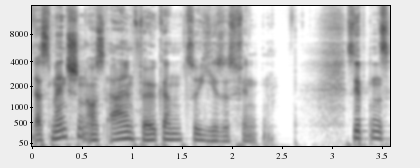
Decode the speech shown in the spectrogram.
dass Menschen aus allen Völkern zu Jesus finden. Siebtens,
